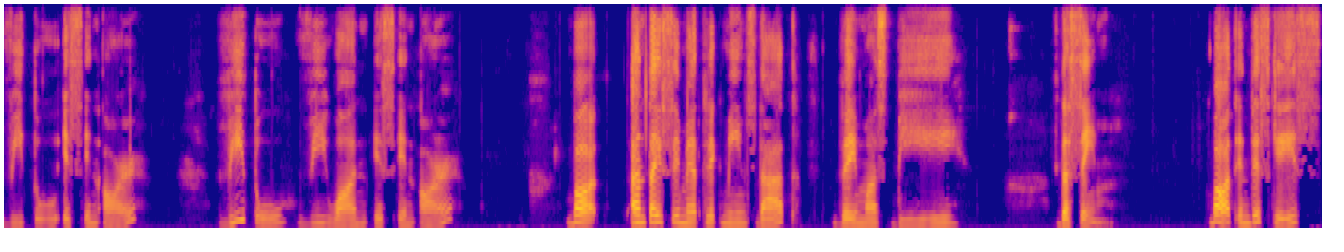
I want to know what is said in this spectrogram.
V2 is in R, V2, V1 is in R, but antisymmetric means that they must be the same. But in this case,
